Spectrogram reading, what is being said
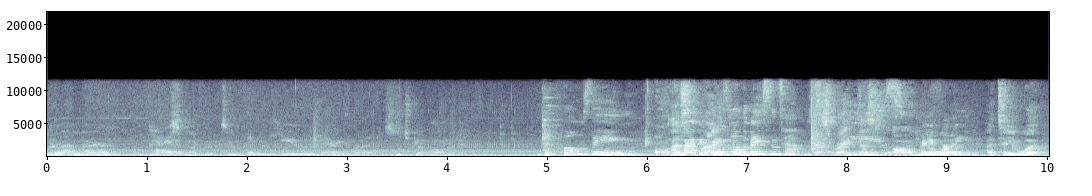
Remember? Okay. Thank you very much. What you got on there? The closing. Oh, that's I might be right. closing on the Mason's house. That's right. That's Please oh, you pray know what? me. I tell you what.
